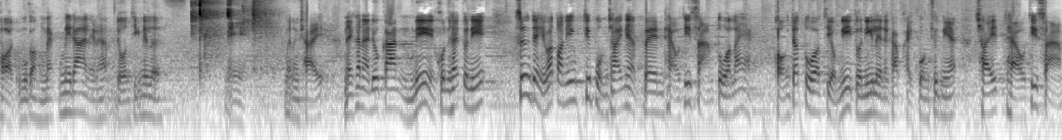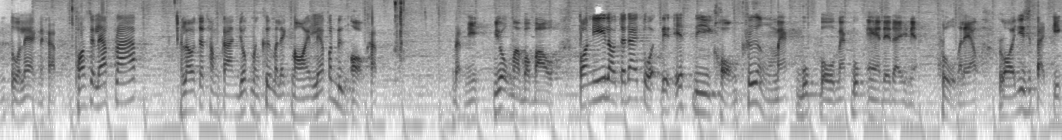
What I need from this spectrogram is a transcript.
ถอดอุปกรณ์ของแม็กไม่ได้เลยนะครับโยนทิ้งได้เลยนี่ ไม่ต้องใช้ ในขณะเดียวกันนี่คุณใช้ตัวนี้ ซึ่งจะเห็นว่าตอนนี้ที่ผมใช้เนี่ยเป็นแถวที่ 3 ตัวแรกของเจ้าตัวเสี่ยวมี่ตัวนี้เลยนะครับไขควงชุดนี้ใช้แถวที่ 3 ตัวแรกนะครับพอเสร็จแล้วปั๊บเราจะทำการยกมันขึ้นมาเล็กน้อย แล้วก็ดึงออกครับ แบบนี้โยกมาเบาๆ ตอนนี้เราจะได้ตัว SSD ของเครื่อง MacBook Pro MacBook Air ใดๆเนี่ย โผล่มาแล้ว 128 กิก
